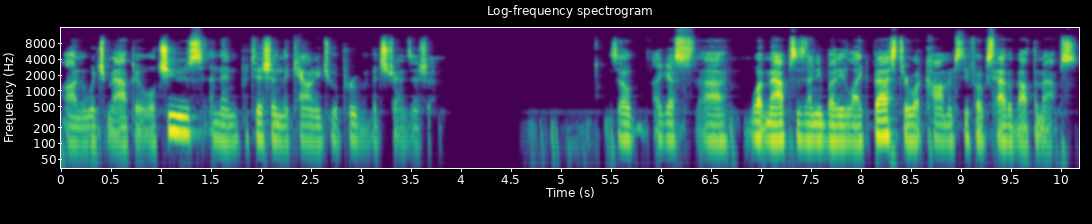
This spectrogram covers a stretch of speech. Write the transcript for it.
on which map it will choose and then petition the county to approve of its transition. So I guess uh, what maps does anybody like best or what comments do folks have about the maps?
